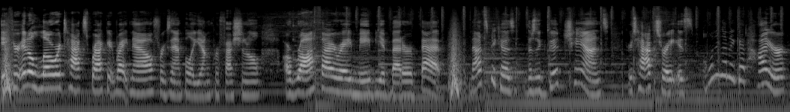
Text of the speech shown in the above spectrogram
If you're in a lower tax bracket right now, for example, a young professional, a Roth IRA may be a better bet. That's because there's a good chance your tax rate is only gonna get higher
